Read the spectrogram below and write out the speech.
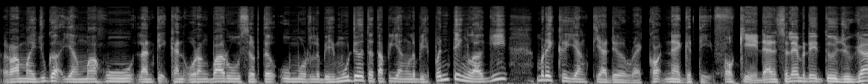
ramai juga yang mahu lantikkan orang baru serta umur lebih muda tetapi yang lebih penting lagi mereka yang tiada rekod negatif. Okey dan selain daripada itu juga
